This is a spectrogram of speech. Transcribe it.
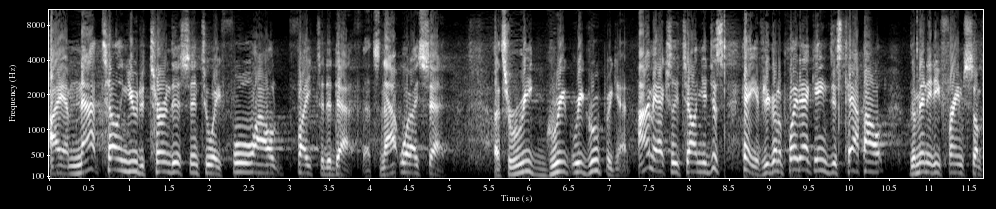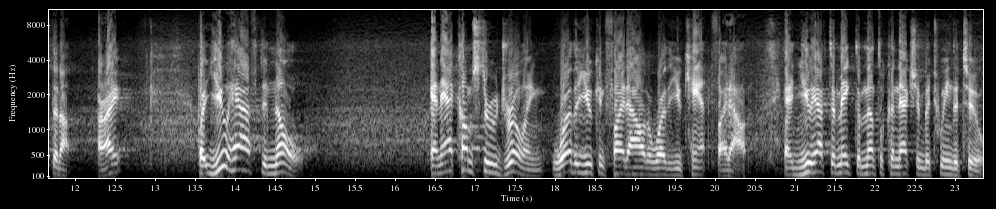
I am not telling you to turn this into a full-out fight to the death. That's not what I said. Let's regroup again. I'm actually telling you just, hey, if you're going to play that game, just tap out the minute he frames something up. All right? But you have to know, and that comes through drilling, whether you can fight out or whether you can't fight out. And you have to make the mental connection between the two.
